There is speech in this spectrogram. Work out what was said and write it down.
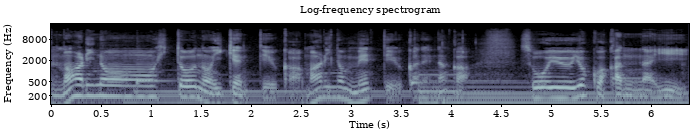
周りの人の意見っていうか周りの目っていうかねなんかそういうよくわかんない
